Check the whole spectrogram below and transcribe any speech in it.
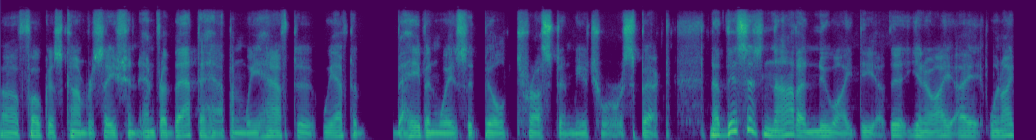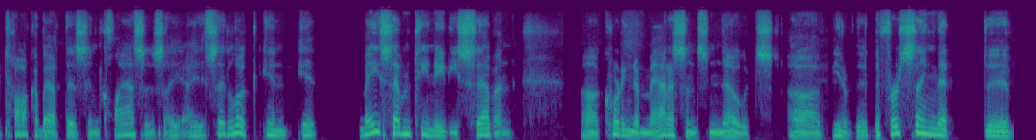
uh, focused conversation. And for that to happen, we have to we have to behave in ways that build trust and mutual respect. Now, this is not a new idea. That you know, I, I when I talk about this in classes, I, I say, look, in it May 1787, uh, according to Madison's notes, uh, you know, the, the first thing that the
